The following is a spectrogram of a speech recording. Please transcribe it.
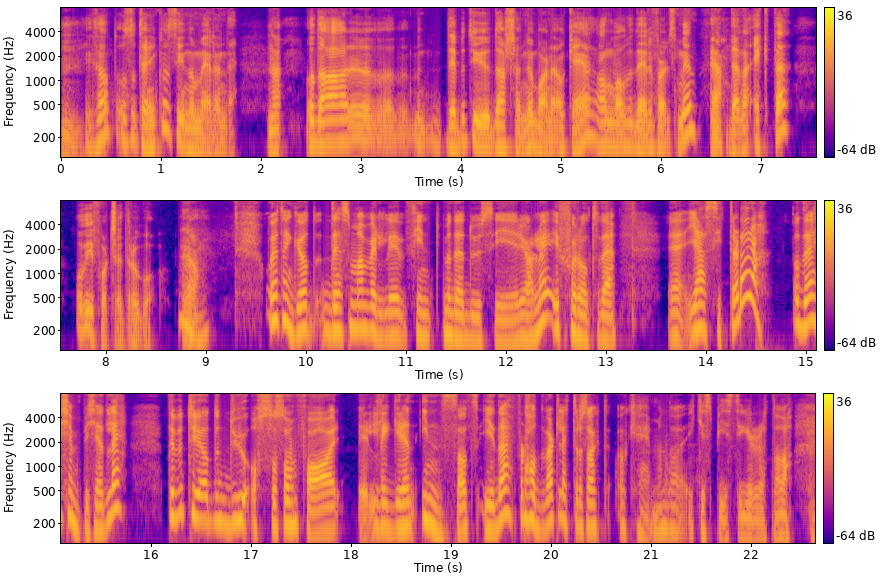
Ikke sant? Og så trenger du ikke å si noe mer enn det. Nei. Og da, det betyr, da skjønner jo barnet ok, han validerer følelsen min, Ja. den er ekte, og vi fortsetter å gå. Ja. Og jeg tenker jo at det som er veldig fint med det du sier, Jarle, i forhold til det eh, Jeg sitter der, jeg. Og det er kjempekjedelig. Det betyr at du også som far legger en innsats i det. For det hadde vært lettere å sagt ok, men da ikke spis de gulrøttene, da.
